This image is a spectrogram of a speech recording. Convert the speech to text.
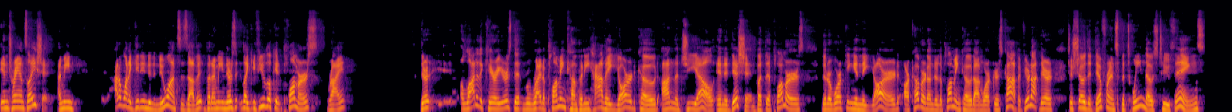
in translation. I mean, I don't want to get into the nuances of it, but I mean, there's like if you look at plumbers, right? There, a lot of the carriers that will write a plumbing company have a yard code on the GL in addition, but the plumbers that are working in the yard are covered under the plumbing code on workers' comp. If you're not there to show the difference between those two things,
